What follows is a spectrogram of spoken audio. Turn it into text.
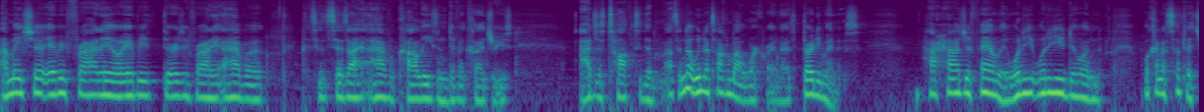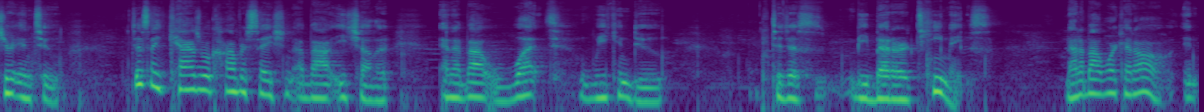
I make sure every Friday or every Thursday, Friday, I have a since I have colleagues in different countries, I just talk to them. I said, no, we're not talking about work right now. It's thirty minutes. How, how's your family? What are you What are you doing? What kind of stuff that you're into? Just a casual conversation about each other and about what we can do to just be better teammates. Not about work at all. And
